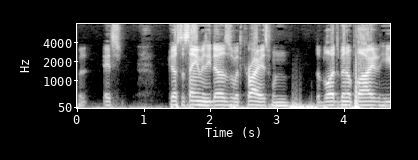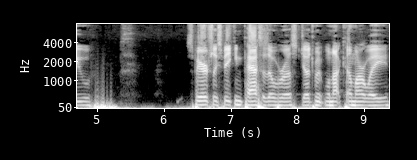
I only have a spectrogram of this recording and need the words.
But it's just the same as he does with Christ. When the blood's been applied, he, spiritually speaking, passes over us. Judgment will not come our way.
